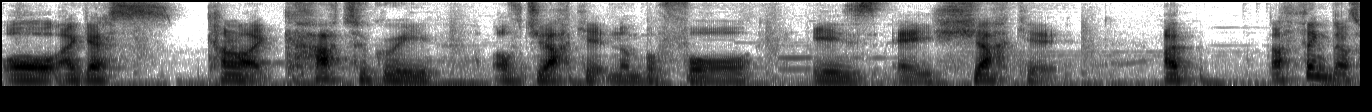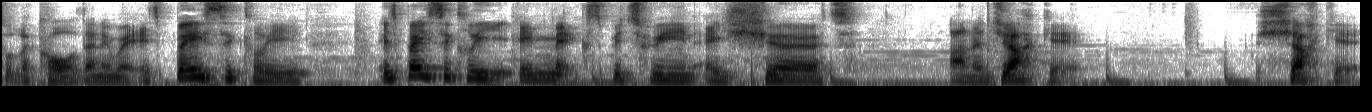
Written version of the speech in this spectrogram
or I guess kind of like category of jacket number four is a shacket. I, I think that's what they're called anyway. It's basically it's basically a mix between a shirt and a jacket. Shacket.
